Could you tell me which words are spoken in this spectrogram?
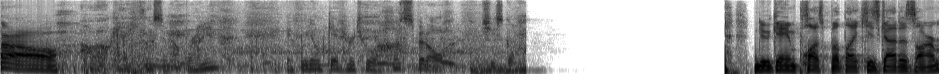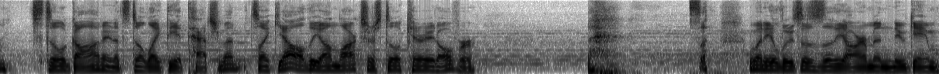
Oh. Oh, okay. Listen, O'Brien. If we don't get her to a hospital, she's going. New game plus, but like he's got his arm still gone and it's still like the attachment. It's like, yeah, all the unlocks are still carried over. so when he loses the arm in new game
